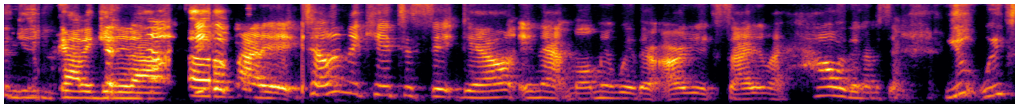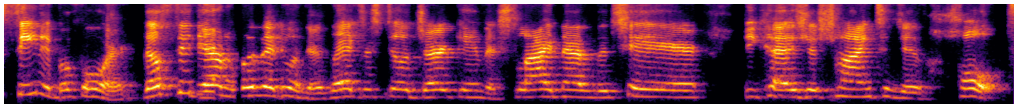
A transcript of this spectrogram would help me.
you gotta get it out. Think um, about it. Telling the kid to sit down in that moment where they're already excited, like how are they gonna sit? You we've seen it before. They'll sit down yeah. and what are they doing? Their legs are still jerking, they're sliding out of the chair because you're trying to just halt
